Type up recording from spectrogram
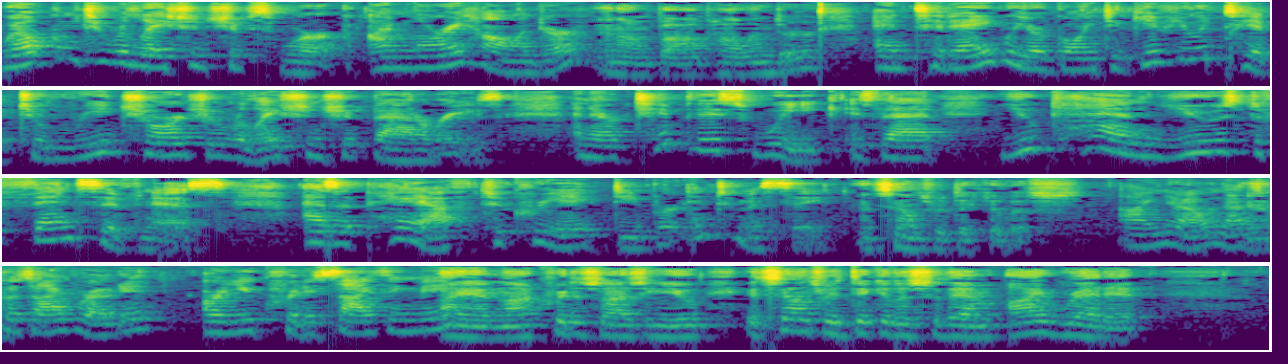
Welcome to Relationships Work. I'm Lori Hollander, And I'm Bob Hollander. and today we are going to give you a tip to recharge your relationship batteries. And our tip this week is that you can use defensiveness as a path to create deeper intimacy. That sounds ridiculous. I know, and that's Yeah. because I wrote it. Are you criticizing me? I am not criticizing you. It sounds ridiculous to them. I read it,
